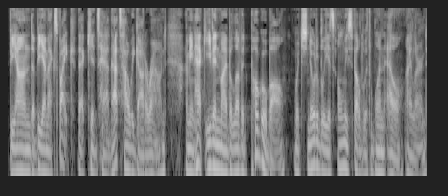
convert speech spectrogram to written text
beyond a BMX bike that kids had. That's how we got around. I mean, heck, even my beloved Pogo Ball, which notably is only spelled with one L, I learned,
